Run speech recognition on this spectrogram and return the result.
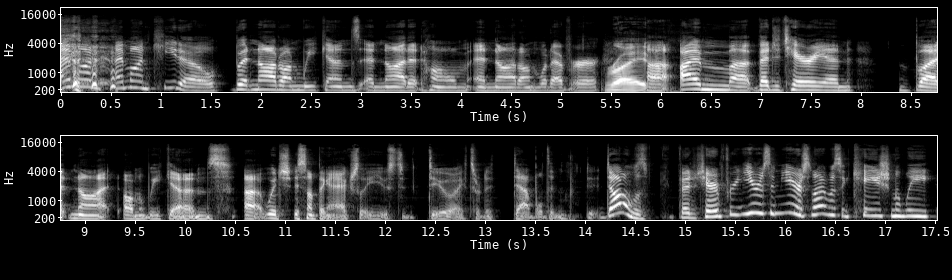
I'm on I'm on keto, but not on weekends and not at home and not on whatever. right Uh, I'm uh, vegetarian, but not on the weekends, uh, which is something I actually used to do. I sort of dabbled in. Donald was vegetarian for years and years, and I was occasionally.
